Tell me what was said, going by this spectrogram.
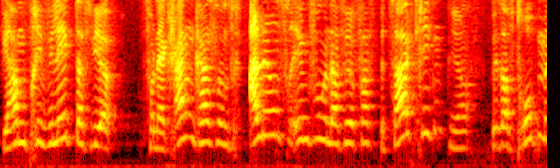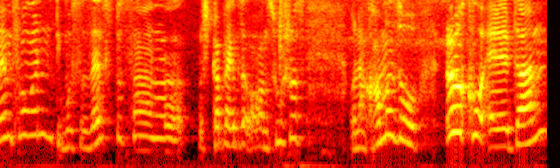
wir haben ein Privileg, dass wir von der Krankenkasse uns alle unsere Impfungen dafür fast bezahlt kriegen. Ja. Bis auf Tropenimpfungen, die musst du selbst bezahlen. Oder? Ich glaube, da gibt es auch einen Zuschuss. Und dann kommen so Öko-Eltern.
